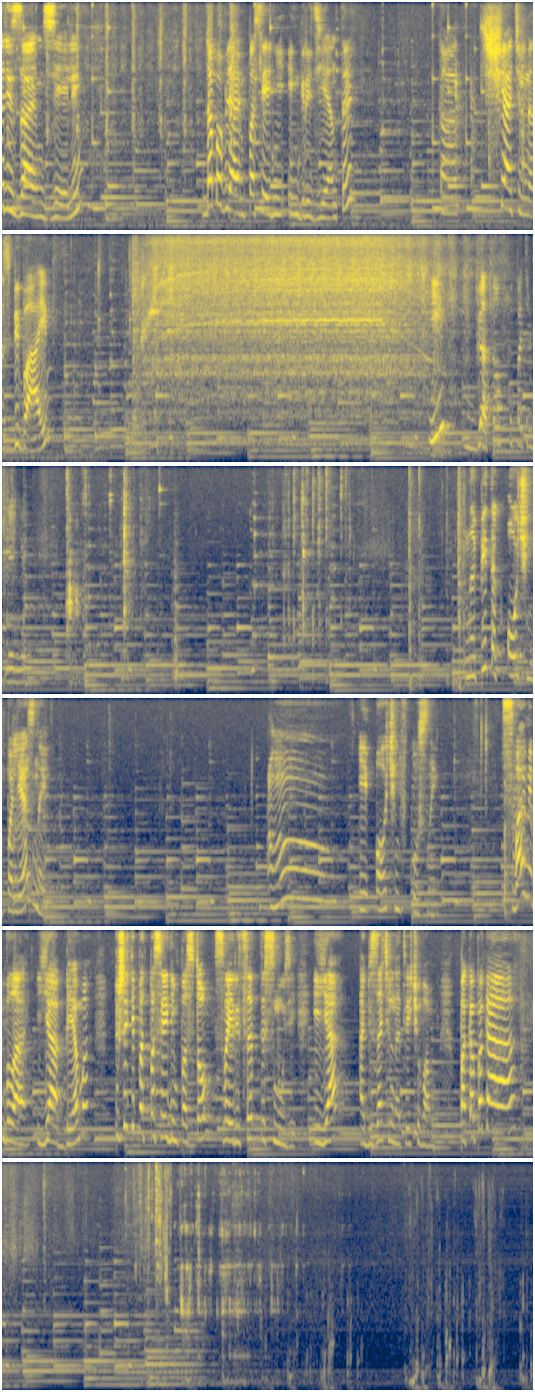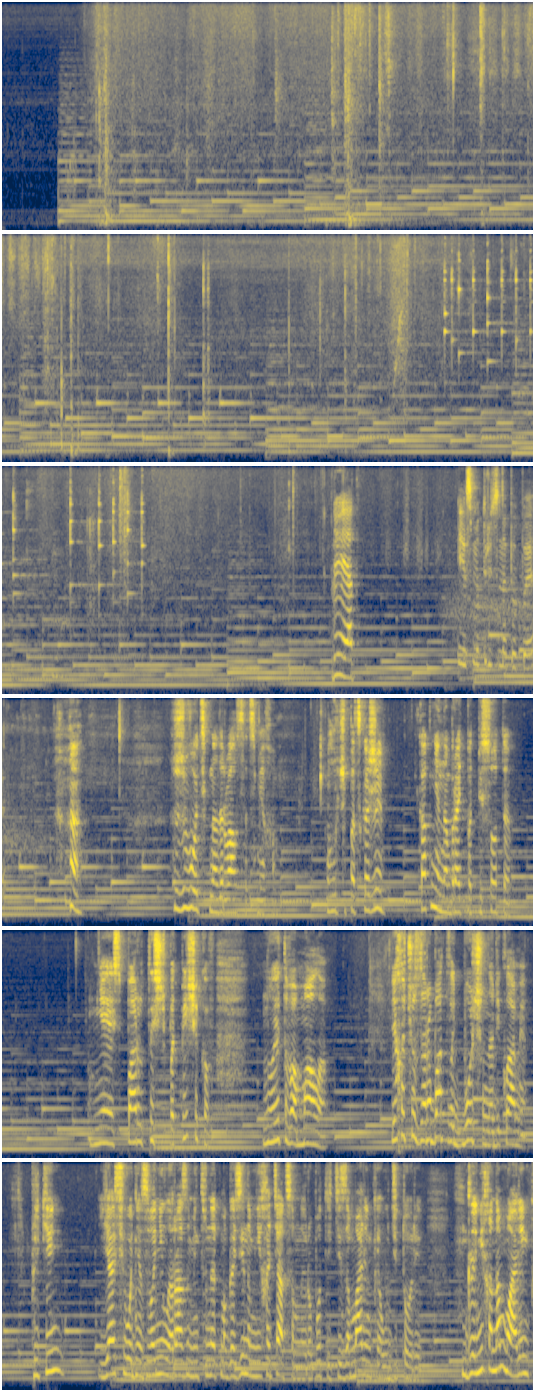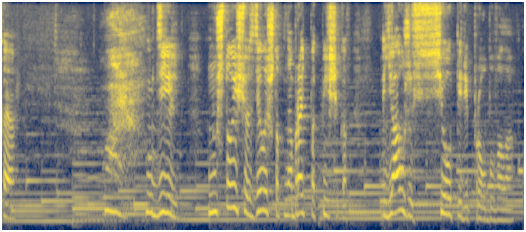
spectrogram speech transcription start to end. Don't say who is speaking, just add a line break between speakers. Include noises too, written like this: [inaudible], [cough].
Нарезаем зелень. Добавляем последние ингредиенты. Так, тщательно сбиваем. И готов к употреблению. Напиток очень полезный. И очень вкусный. С вами была я, Бема. Пишите под последним постом свои рецепты смузи, и я обязательно отвечу вам. Пока-пока! Животик надорвался от смеха. Лучше подскажи, как мне набрать подписоты? У меня есть пару тысяч подписчиков, но этого мало. Я хочу зарабатывать больше на рекламе. Прикинь, я сегодня звонила разным интернет-магазинам, не хотят со мной работать из-за маленькой аудитории. Для них она маленькая. Ой, Диль, ну что еще сделать, чтобы набрать подписчиков? Я уже все перепробовала.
